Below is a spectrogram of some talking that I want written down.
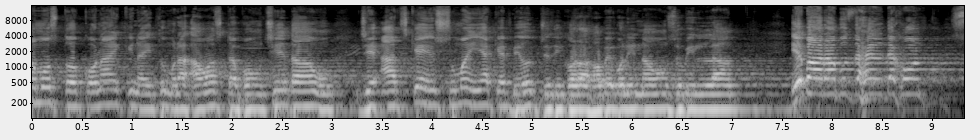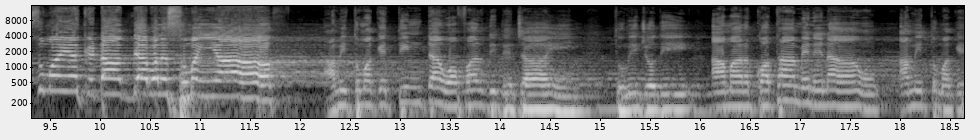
সমস্ত কোনায় কিনায় তোমরা আওয়াজটা পৌঁছে দাও যে আজকে সুমাইয়াকে বেহজ্জদি করা হবে বলি নাউজুবিল্লাহ। এবার আবু জাহেল দেখুন সুমাইয়াকে ডাক দেয়া বলে, সুমাইয়া, আমি তোমাকে তিনটা অফার দিতে চাই। তুমি যদি আমার কথা মেনে নাও, আমি তোমাকে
